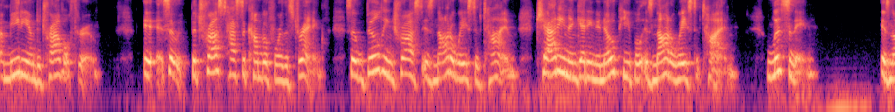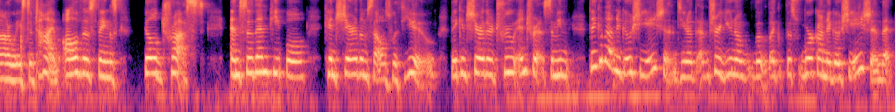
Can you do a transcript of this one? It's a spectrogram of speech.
a medium to travel through it, so the trust has to come before the strength. So building trust is not a waste of time. Chatting and getting to know people is not a waste of time. Listening is not a waste of time. All of those things build trust. And so then people can share themselves with you. They can share their true interests. I mean, think about negotiations. You know, I'm sure you know like this work on negotiation that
